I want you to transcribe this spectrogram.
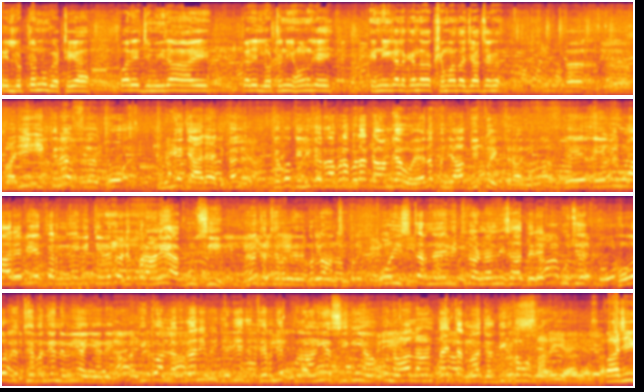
ਇਹ ਲੁੱਟਣ ਨੂੰ ਬੈਠੇ ਆ। ਪਰ ਇਹ ਜ਼ਮੀਰਾਂ ਆਏ ਕਦੇ ਲੁੱਟ ਨਹੀਂ ਹੋਣਗੇ। ਇੰਨੀ ਗੱਲ ਕਹਿੰਦਾ ਖਿਮਾ ਦਾ ਜੱਜ ਭਾਜੀ, ਇੱਕ ਨਾ ਜੋ ਮੀਡੀਆ ਚ ਰਿਹਾ ਅੱਜ ਕੱਲ ਦੇਖੋ, ਦਿੱਲੀ ਧਰਨਾ ਆਪਣਾ ਬੜਾ ਕਾਮਯਾਬ ਹੋਇਆ ਨਾ, ਪੰਜਾਬ ਜਿੱਤੋ ਇੱਕ ਤਰ੍ਹਾਂ ਦੀ। ਤੇ ਇਹ ਵੀ ਹੁਣ ਆ ਰਿਹਾ ਵੀ ਇਹ ਧਰਨੇ ਦੇ ਵਿੱਚ ਜਿਹੜੇ ਤੁਹਾਡੇ ਪੁਰਾਣੇ ਆਗੂ ਸੀ, ਜਿਹੜੇ ਜਥੇਬੰਦੀਆਂ ਦੇ ਪ੍ਰਧਾਨ ਸੀ, ਉਹ ਇਸ ਧਰਨੇ ਦੇ ਵਿੱਚ ਤੁਹਾਡੇ ਨਾਲ ਨਹੀਂ ਸਾਥ ਦੇ ਰਹੇ। ਕੁਝ ਹੋਰ ਜਥੇਬੰਦੀਆਂ ਨਵੀਆਂ ਆਈਆਂ ਨੇ। ਕੀ ਤੁਹਾਨੂੰ ਲੱਗਦਾ ਨਹੀਂ ਵੀ ਜਿਹੜੀਆਂ ਜਥੇਬੰਦੀਆਂ ਪੁਰਾਣੀਆਂ ਸੀਗੀਆਂ, ਉਹ ਨਾਲ ਆਉਣ ਤਾਂ ਇਹ ਧਰਨਾ ਜਲਦੀ ਖਤਮ ਹੋ ਸਕਦਾ? ਭਾਜੀ,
